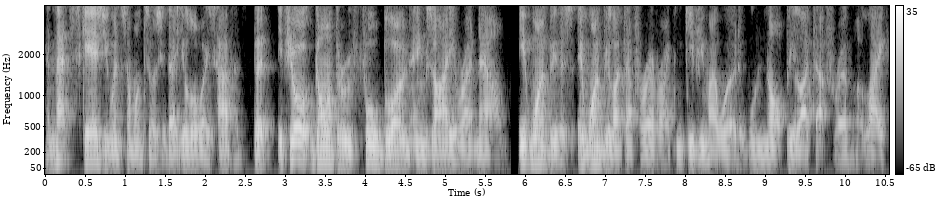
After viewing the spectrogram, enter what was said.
And that scares you when someone tells you that you'll always have it. But if you're going through full blown anxiety right now, it won't be this. It won't be like that forever. I can give you my word. It will not be like that forever. Like,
